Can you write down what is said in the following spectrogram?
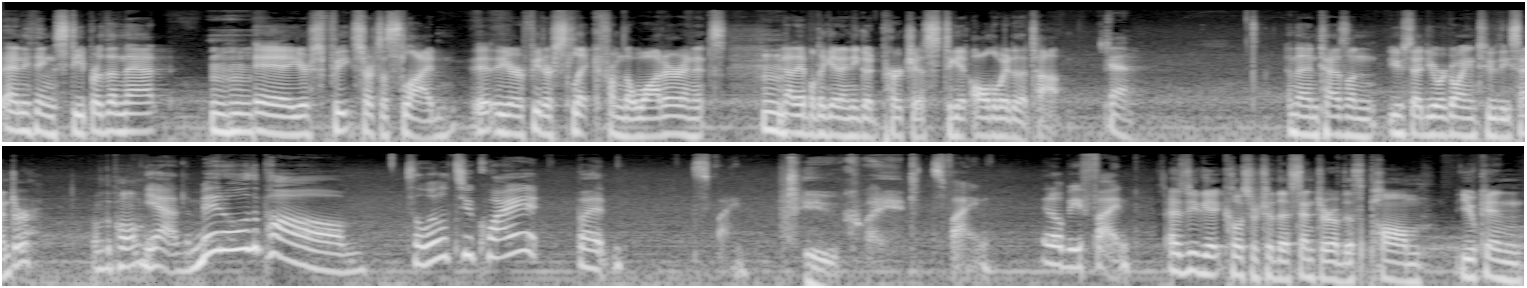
anything steeper than that uh, your feet starts to slide Uh, your feet are slick from the water and it's you're not able to get any good purchase to get all the way to the top Okay. And then Taslin you said you were going to the center of the palm Yeah, the middle of the palm. It's a little too quiet, but it's fine. Too quiet. It's fine. It'll be fine. as you get closer to the center of this palm, you can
